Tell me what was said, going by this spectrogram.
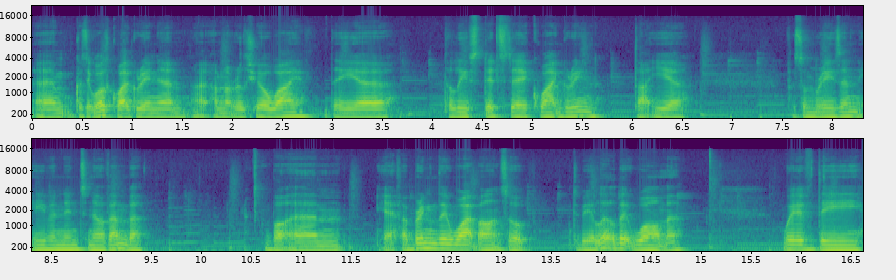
Because um, it was quite green, um, I, am not really sure why. The, uh, the leaves did stay quite green that year for some reason, even into November. But um, yeah, if I bring the white balance up to be a little bit warmer with the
